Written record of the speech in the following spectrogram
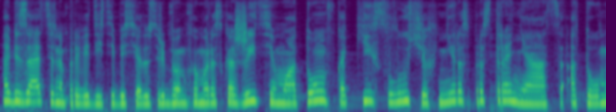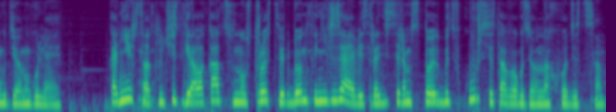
Обязательно проведите беседу с ребенком и расскажите ему о том, в каких случаях не распространяться о том, где он гуляет. Конечно, отключить геолокацию на устройстве ребенка нельзя, ведь родителям стоит быть в курсе того, где он находится.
